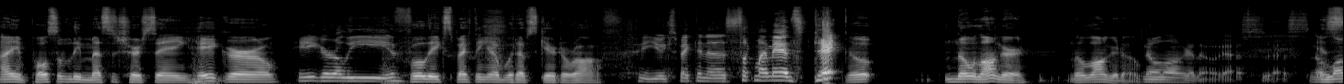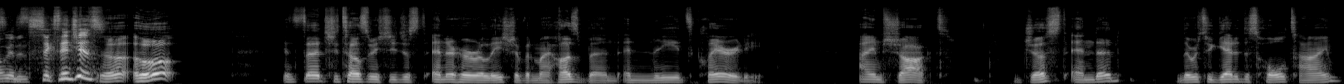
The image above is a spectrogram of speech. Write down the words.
I impulsively messaged her saying, Hey girl, Hey, girly. fully expecting I would have scared her off. Are you expecting to suck my man's dick? Nope. no longer. No longer though. No longer, though. Yes, yes. No It's- longer than six inches. Uh, oh! Instead, she tells me she just ended her relationship with my husband and needs clarity. I am shocked. Just ended? They were together this whole time?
